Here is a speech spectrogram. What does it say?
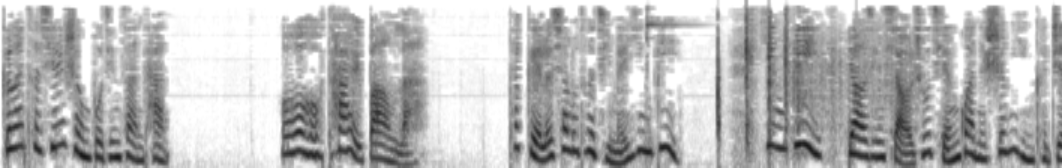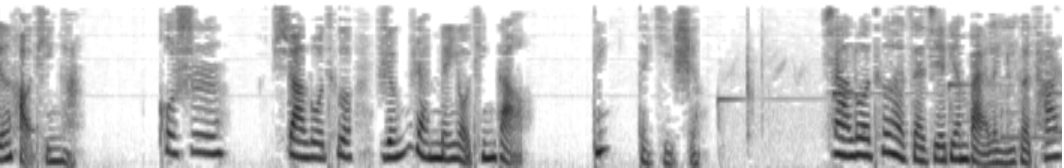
格兰特先生不禁赞叹：“哦，太棒了！”他给了夏洛特几枚硬币，硬币掉进小猪钱罐的声音可真好听啊！可是夏洛特仍然没有听到“叮”的一声。夏洛特在街边摆了一个摊儿，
